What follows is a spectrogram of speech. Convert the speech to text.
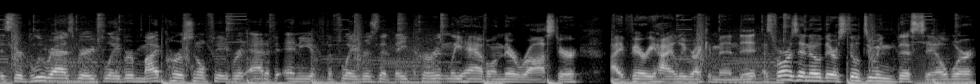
It's their blue raspberry flavor, my personal favorite out of any of the flavors that they currently have on their roster. I very highly recommend it. As far as I know, they're still doing this sale where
